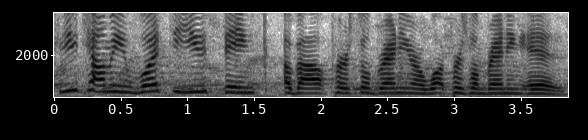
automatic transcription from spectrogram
Can you tell me what do you think about personal branding or what personal branding is?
